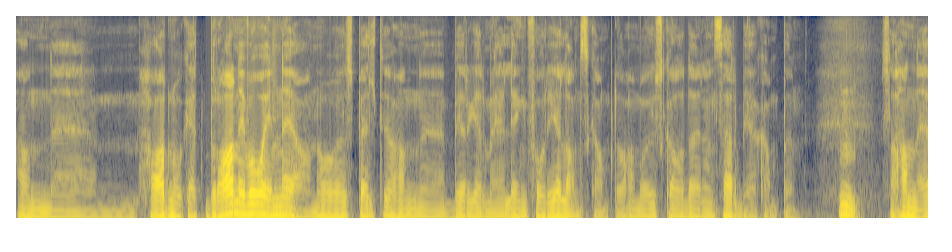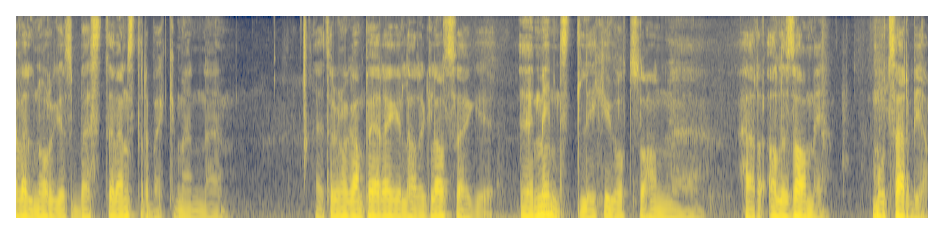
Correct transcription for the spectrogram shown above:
han eh, har nok et bra nivå inne, ja. Nå spilte jo han eh, Birger Meling forrige landskamp, da. Han var jo skada i den Serbia-kampen. Mm. Så han er vel Norges beste venstreback, men eh, jeg tror nok han Per Egil hadde klart seg eh, minst like godt som han eh, herr Alesami mot Serbia.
